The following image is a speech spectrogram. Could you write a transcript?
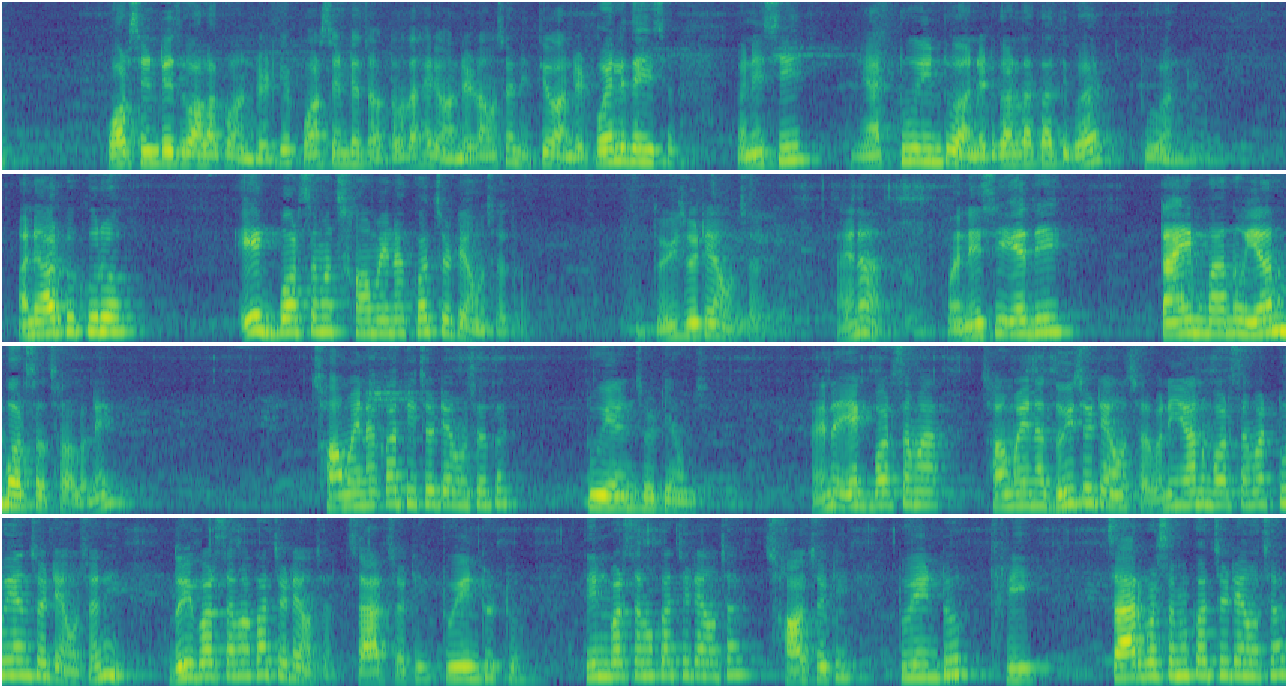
पर्सेन्टेजवालाको हन्ड्रेड के? पर्सेन्टेज हटाउँदाखेरि हन्ड्रेड आउँछ नि। त्यो हन्ड्रेड पहिलेदेखि छ। भनेपछि यहाँ टु इन्टु हन्ड्रेड गर्दा कति भयो? टु हन्ड्रेड अनि अर्को कुरो एक वर्षमा छ महिना कतिचोटि आउँछ त? दुईचोटि आउँछ होइन? भनेपछि यदि टाइम मानौँ एन वर्ष छ भने छ महिना कतिचोटि आउँछ त? टु एनचोटि आउँछ। होइन? एक वर्षमा छ महिना दुईचोटि आउँछ भने एन वर्षमा टु एनचोटि आउँछ नि? दुई वर्षमा कतिचोटि आउँछ? चारचोटि। टु इन्टु टू तिन वर्षमा कतिचोटि आउँछ? छचोटि। Two into three. चार वर्षमा कतिचोटि आउँछ?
